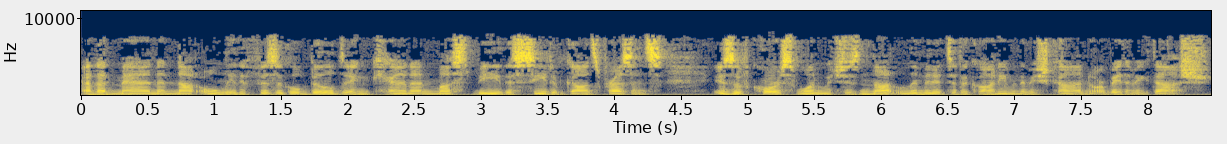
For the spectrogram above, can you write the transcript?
and that man and not only the physical building can and must be the seat of God's presence, is of course one which is not limited to the Kohanim in the Mishkan or Beit HaMikdash.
